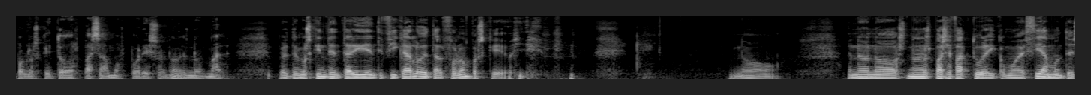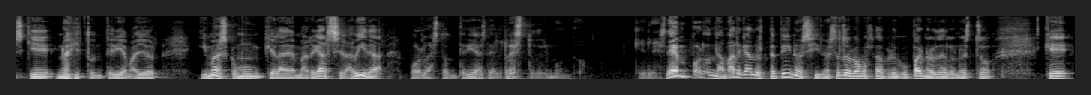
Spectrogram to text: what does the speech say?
por los que todos pasamos por eso, ¿no? Es normal. Pero tenemos que intentar identificarlo de tal forma, pues que, oye, no, no nos, no nos pase factura. Y como decía Montesquieu, no hay tontería mayor y más común que la de amargarse la vida por las tonterías del resto del mundo que les den por donde amargan los pepinos y nosotros vamos a preocuparnos de lo nuestro, que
